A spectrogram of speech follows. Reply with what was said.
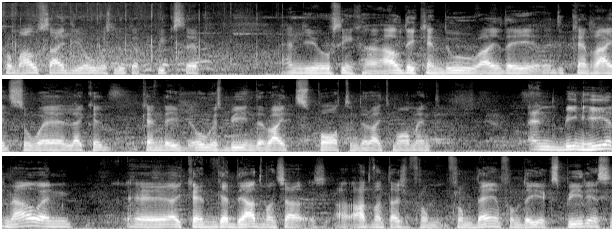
From outside you always look at quick step and you think uh, how they can do, how they, they can ride so well, like uh, can they always be in the right spot, in the right moment. And being here now and uh, I can get the advantage, advantage from, from them, from their experience.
